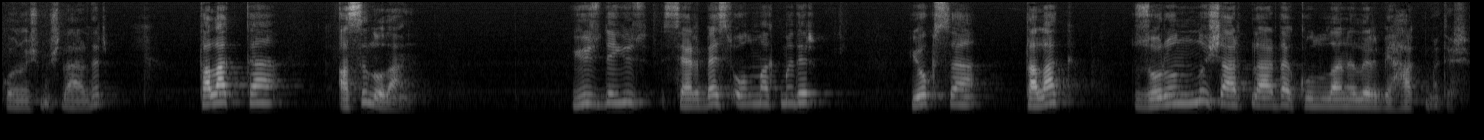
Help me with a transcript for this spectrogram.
konuşmuşlardır. Talakta asıl olan yüzde yüz serbest olmak mıdır? Yoksa talak zorunlu şartlarda kullanılır bir hak mıdır?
